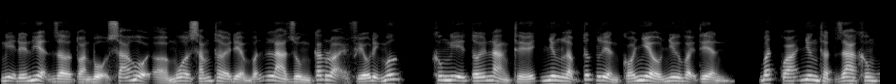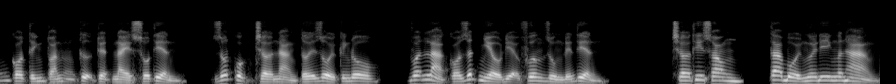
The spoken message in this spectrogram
nghĩ đến hiện giờ toàn bộ xã hội ở mua sắm thời điểm vẫn là dùng các loại phiếu định mức, không nghĩ tới nàng thế nhưng lập tức liền có nhiều như vậy tiền, bất quá nhưng thật ra không có tính toán cự tuyệt này số tiền, rốt cuộc chờ nàng tới rồi kinh đô, vẫn là có rất nhiều địa phương dùng đến tiền. Chờ thi xong, ta bồi ngươi đi ngân hàng,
